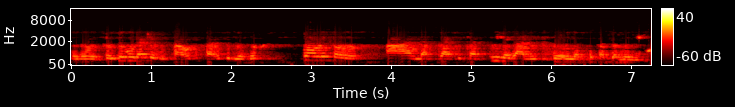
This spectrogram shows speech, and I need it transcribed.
pero estoy segura que Gustavo se está refiriendo sobre todo a las prácticas ilegales de la explotación minera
